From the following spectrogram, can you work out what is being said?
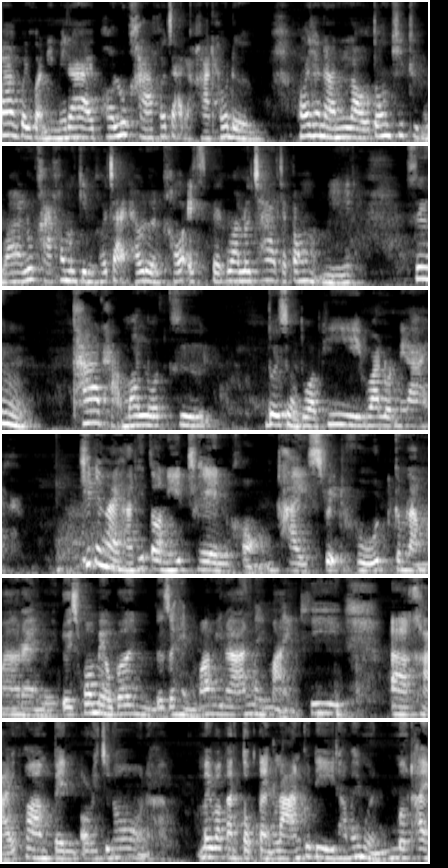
มากไปกว่านี้ไม่ได้ เพราะลูกค้าเขาจ่ายราคาเท่าเดิม เพราะฉะนั้นเราต้องคิดถึงว่าลูกค้าเข้ามากินเขาจ่ายเท่าเดิมเขา expect ว่ารสชาติจะต้องแบบนี้ ซึ่งถ้าถามว่าลดคือโดยส่วนตัวพี่ว่าลดไม่ได้ค่ะคิดยังไงคะที่ตอนนี้เทรนด์ของ Thai street food กำลังมาแรงเลย โดยเฉพาะเมลเบิร์นเราจะเห็นว่ามีร้านใหม่ ๆ ที่ขายความเป็น original นะคะไม่ว่าการตกแต่งร้านก็ดีทำให้เหมือนเมืองไทย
